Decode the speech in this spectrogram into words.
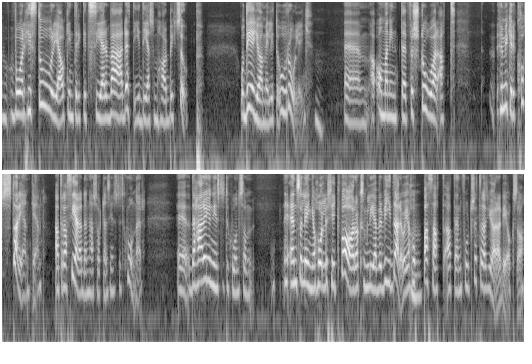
vår historia och inte riktigt ser värdet i det som har byggts upp. Och det gör mig lite orolig. Mm. Eh, om man inte förstår att hur mycket det kostar egentligen att rasera den här sortens institutioner. Eh, det här är ju en institution som än så länge håller sig kvar och som lever vidare och jag mm. hoppas att, att den fortsätter att göra det också.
